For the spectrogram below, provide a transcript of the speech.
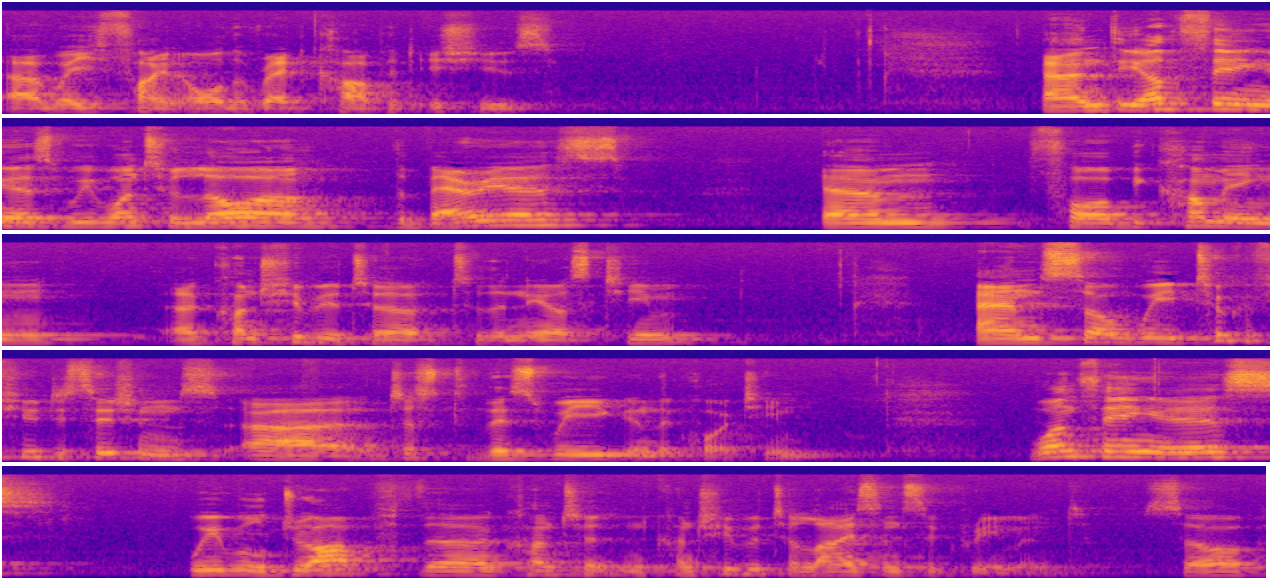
uh, where you find all the red carpet issues. And the other thing is we want to lower the barriers um, for becoming a contributor to the NEOS team. And so we took a few decisions uh, just this week in the core team. One thing is we will drop the content contributor license agreement. So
